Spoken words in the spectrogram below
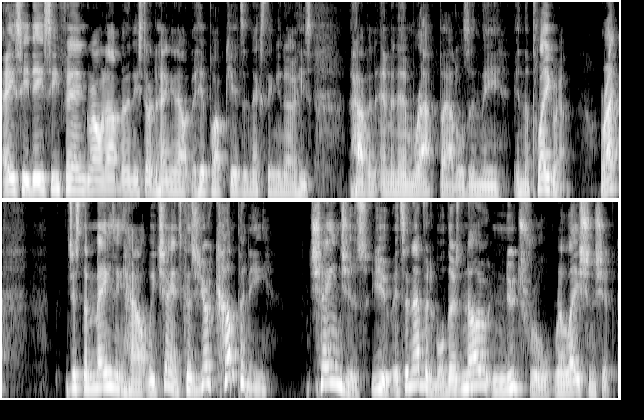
ACDC fan growing up, and then he started hanging out with the hip hop kids, and next thing you know, he's having Eminem rap battles in the in the playground. Right? Just amazing how we change because your company changes you. It's inevitable. There's no neutral relationship.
